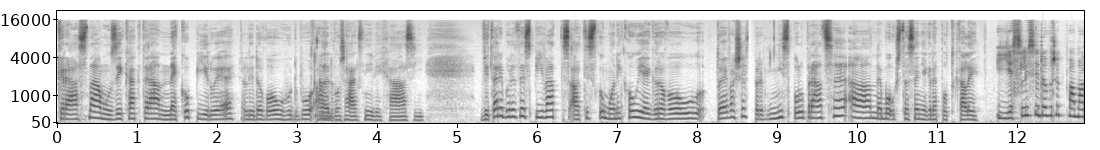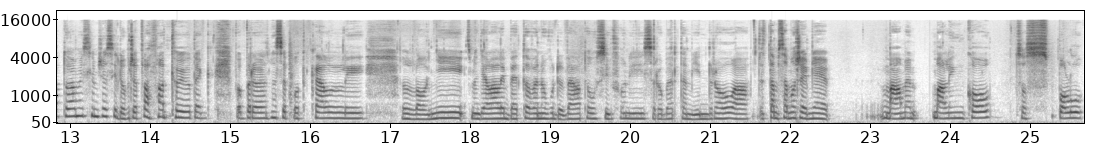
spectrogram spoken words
krásná muzika, která nekopíruje lidovou hudbu, ale ano. Dvořák z ní vychází. Vy tady budete zpívat s artistkou Monikou Jegrovou. To je vaše první spolupráce, a nebo už jste se někde potkali? Jestli si dobře pamatuju, a myslím, že si dobře pamatuju, tak poprvé jsme se potkali loni. Jsme dělali Beethovenovu devátou symfonii s Robertem Jindrou a tam samozřejmě máme malinko co spolu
